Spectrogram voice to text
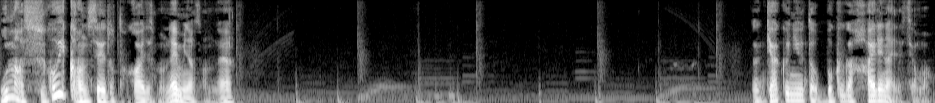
今すごい完成度高いですもんね、皆さんね。逆に言うと僕が入れないですよ、もう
